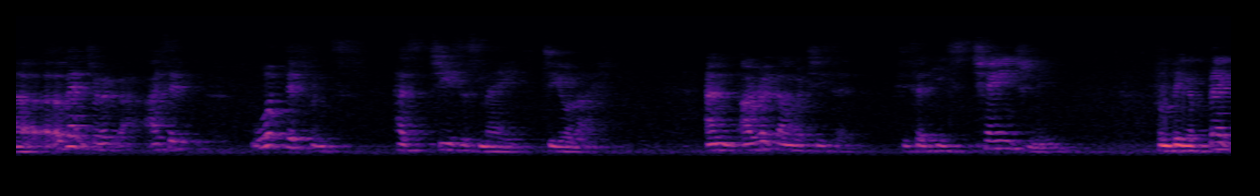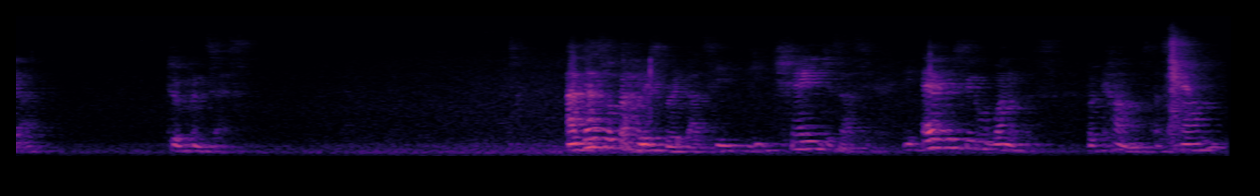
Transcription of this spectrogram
uh, events. When I, I said, What difference has Jesus made to your life? And I wrote down what she said. She said, He's changed me from being a beggar to a princess. And that's what the Holy Spirit does. He, he changes us. He, every single one of us becomes a son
